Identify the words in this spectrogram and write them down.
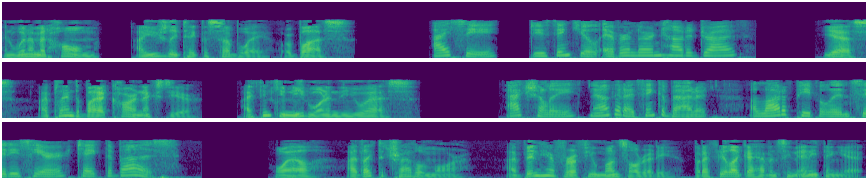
and when I'm at home I usually take the subway or bus." "I see. Do you think you'll ever learn how to drive?" "Yes. I plan to buy a car next year. I think you need one in the U.S. Actually, now that I think about it, a lot of people in cities here take the bus. Well, I'd like to travel more. I've been here for a few months already, but I feel like I haven't seen anything yet.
